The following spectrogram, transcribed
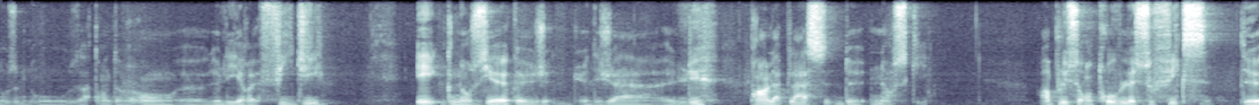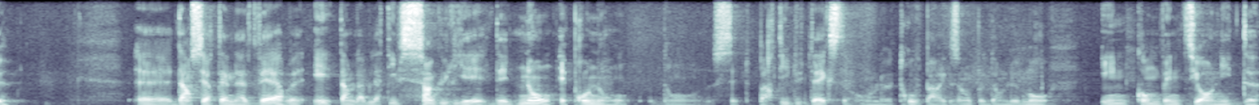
nous, attendrons euh, de lire Fiji, et gnosieux, que j'ai déjà lu, prend la place de noski. En plus, on trouve le suffixe de euh, dans certains adverbes et dans l'ablatif singulier des noms et pronoms. Dans cette partie du texte, on le trouve par exemple dans le mot inconventionid.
